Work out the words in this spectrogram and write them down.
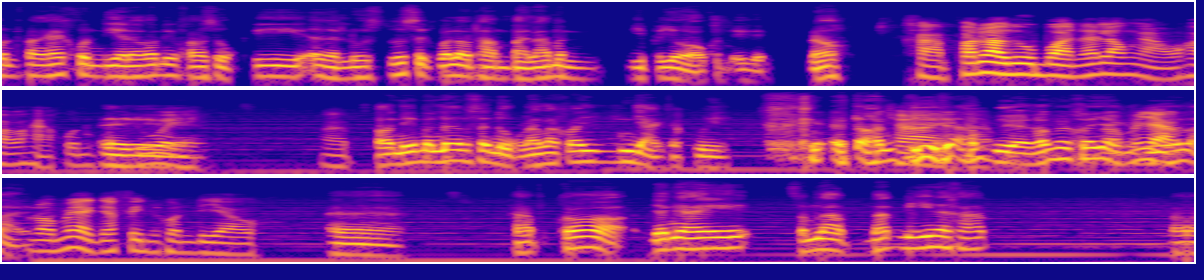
คนฟังแค่คนเดียวแล้วก็มีความสุขที่เออรู้รู้สึกว่าเราทำไปแล้วมันมีประโยชน์กับคนอื่นเนาะครับเพราะเราดูบอลแล้วเราเหงาครับหาคนคุยด้วยครับตอนนี้มันเริ่มสนุกแล้วเราก็ยิ่งอยากจะคุย ตอนที่ใช่ครับน่าเบื่อก็ไม่ค่อยอยาเรากจะไม่คุอยยากเท่าไหร่เราไม่อยากจะฟินคนเดียวเออครับ ก็ยังไงสำหรับนัดนี้นะครับ เรา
